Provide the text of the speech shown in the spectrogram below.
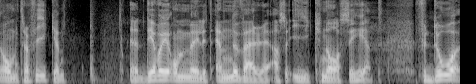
om trafiken. eh, Det var ju om möjligt ännu värre, alltså i knasighet. För då,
